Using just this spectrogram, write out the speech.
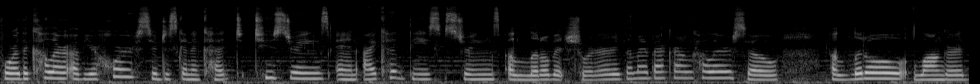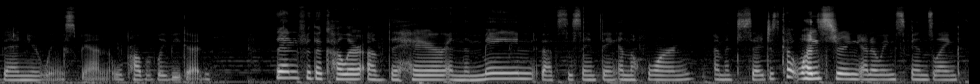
For the color of your horse, you're just going to cut two strings, and I cut these strings a little bit shorter than my background color, so a little longer than your wingspan will probably be good. Then for the color of the hair and the mane, that's the same thing, and the horn, I meant to say, just cut one string at a wingspan's length.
